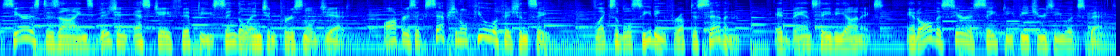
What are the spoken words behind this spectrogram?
Cirrus Design's Vision SJ50 single engine personal jet offers exceptional fuel efficiency, flexible seating for up to seven, advanced avionics, and all the Cirrus safety features you expect,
